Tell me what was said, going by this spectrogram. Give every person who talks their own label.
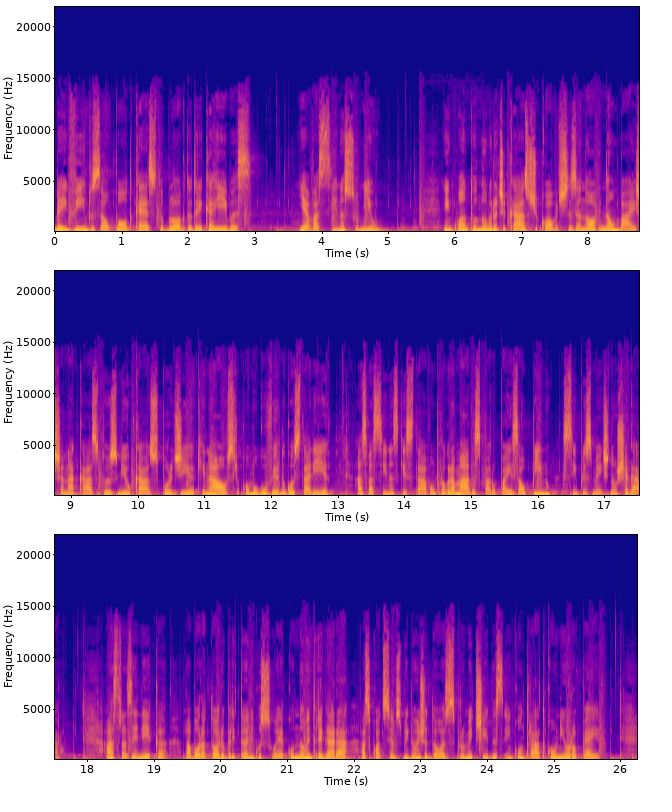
Speaker 1: Bem-vindos ao podcast do blog do Drica Ribas. E a vacina sumiu. Enquanto o número de casos de Covid-19 não baixa na casa dos mil casos por dia aqui na Áustria, como o governo gostaria, as vacinas que estavam programadas para o país alpino simplesmente não chegaram. A AstraZeneca, laboratório britânico-sueco, não entregará as 400 milhões de doses prometidas em contrato com a União Europeia.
